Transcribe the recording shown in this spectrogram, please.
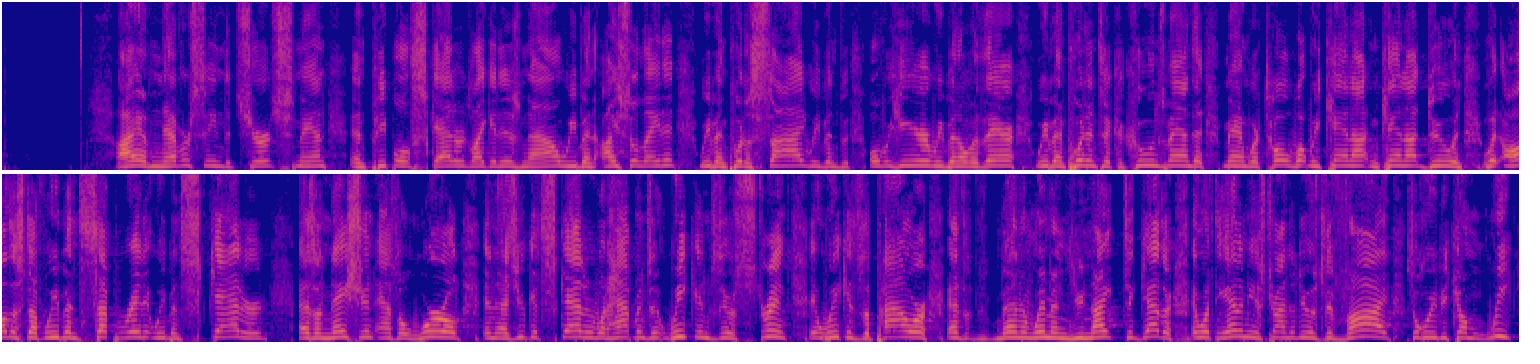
I have never seen the church, man, and people scattered like it is now. We've been isolated. We've been put aside. We've been over here. We've been over there. We've been put into cocoons, man, that, man, we're told what we cannot and cannot do. And with all the stuff, we've been separated. We've been scattered as a nation, as a world. And as you get scattered, what happens? It weakens your strength. It weakens the power as men and women unite together. And what the enemy is trying to do is divide so we become weak.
